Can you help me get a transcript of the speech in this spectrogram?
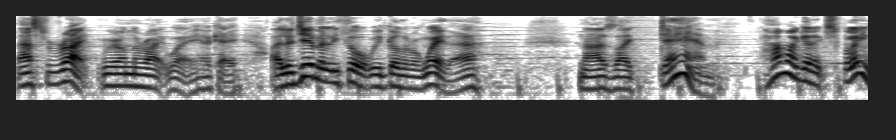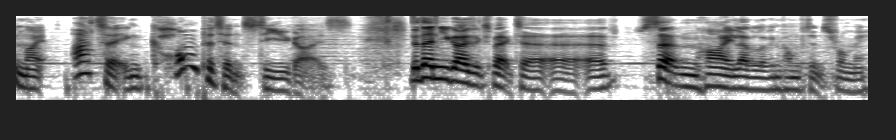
That's right, we're on the right way. Okay. I legitimately thought we'd gone the wrong way there. And I was like, damn, how am I going to explain my utter incompetence to you guys? But then you guys expect a, a, a certain high level of incompetence from me.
